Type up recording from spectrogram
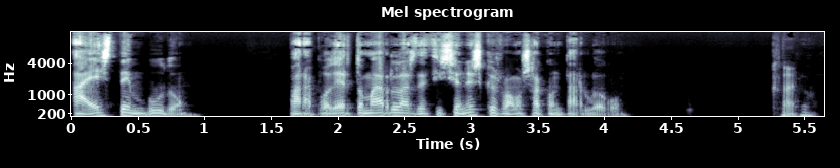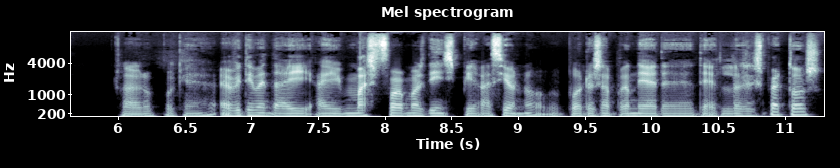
a este embudo para poder tomar las decisiones que os vamos a contar luego. Claro. Claro, porque efectivamente hay, hay más formas de inspiración, ¿no? Puedes aprender de, los expertos.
